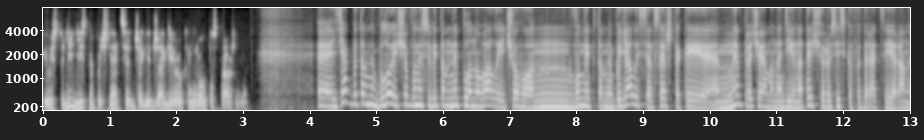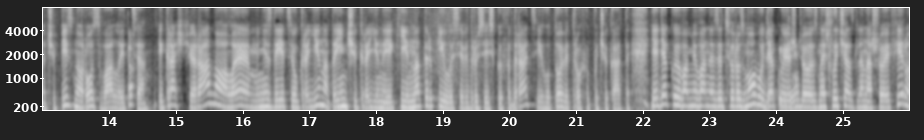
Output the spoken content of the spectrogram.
і ось тоді дійсно почнеться джагі-джагі рок-н-рол по справжньому. Е, як би там не було, і щоб вони собі там не планували, і чого вони б там не боялися, все ж таки не втрачаємо надії на те, що Російська Федерація рано чи пізно розвалиться. І краще рано, але мені здається, Україна та інші країни, які натерпілися від Російської Федерації, готові трохи почекати. Я дякую вам, Іване, за цю розмову. Дякую, дякую що знайшли час для нашого ефіру.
